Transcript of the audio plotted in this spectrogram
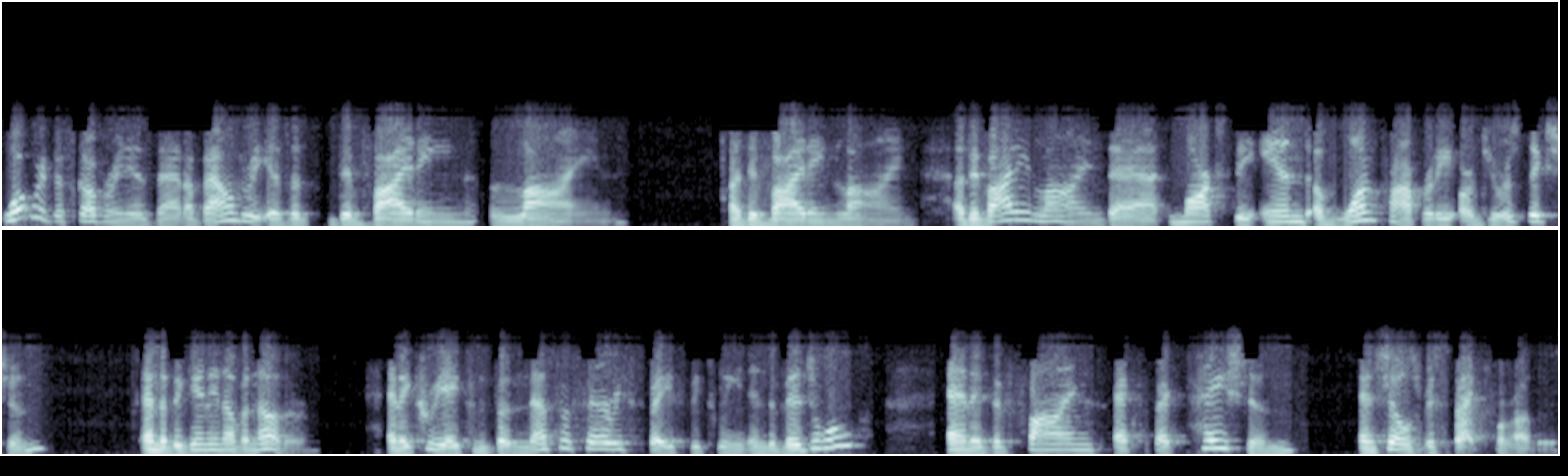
what we're discovering is that a boundary is a dividing line, a dividing line a dividing line that marks the end of one property or jurisdiction and the beginning of another. And it creates the necessary space between individuals and it defines expectations and shows respect for others.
